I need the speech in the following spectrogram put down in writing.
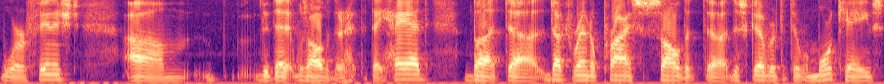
were finished, um, that, that it was all that, that they had. But uh, Dr. Randall Price saw that uh, discovered that there were more caves.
